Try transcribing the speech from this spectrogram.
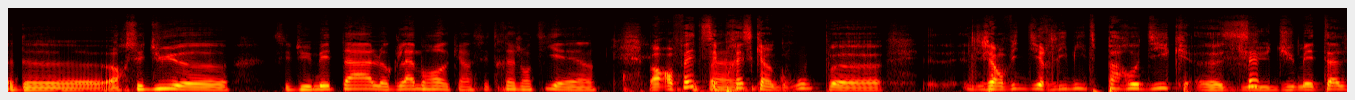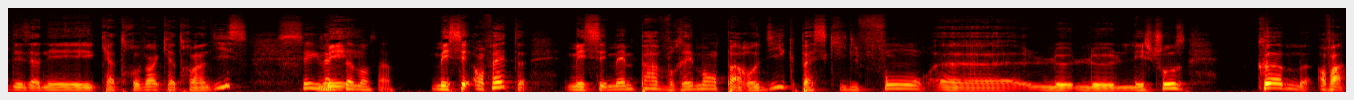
de. Alors c'est du euh, c'est du métal glam rock, hein, c'est très gentil. Et, hein. Bah, en fait, c'est presque un groupe, euh, j'ai envie de dire limite parodique euh, du, du métal des années 80-90. C'est Mais- exactement ça. Mais c'est en fait, mais c'est même pas vraiment parodique parce qu'ils font euh, le, le, les choses comme, enfin,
